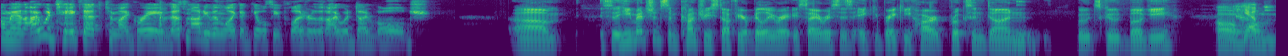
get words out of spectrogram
Oh man, I would take that to my grave. That's not even like a guilty pleasure that I would divulge. Um, so he mentioned some country stuff here. Billy Ray Cyrus's "Achy Breaky Heart," Brooks and Dunn, "Boot Scoot Boogie." Oh, Yep. oh,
